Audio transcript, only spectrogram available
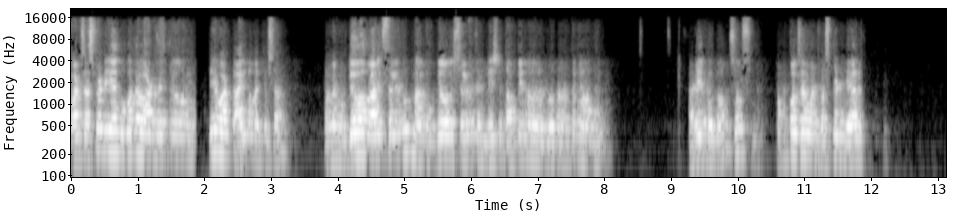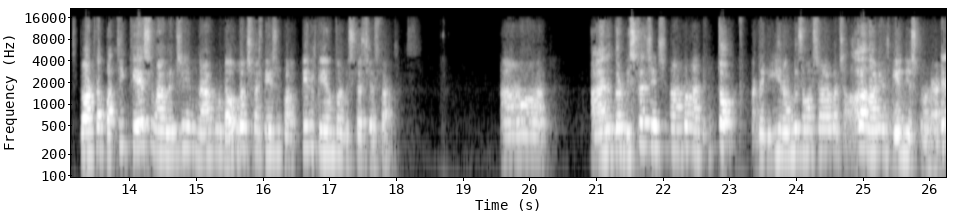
వాడిని సస్పెండ్ చేయకపోతే వాడు రేపు అదే వాడికి ఆయుధం అయితే సార్ ఉద్యోగం రాణిస్తలేదు నాకు ఉద్యోగం ఇస్తలేదు నేను చేసిన తప్పేమో అంటే మనం అడైపోతాం సో కంపల్సరీ వాడిని సస్పెండ్ చేయాలి. సో అట్లా ప్రతి కేసు నాకు నుంచి నాకు డౌట్ వచ్చిన కేసు ప్రతిదీ కేఎంతో డిస్కస్ చేస్తా. ఆయనతో డిస్కస్ చేసిన దాంట్లో నాకు ఎంతో అంటే ఈ రెండు సంవత్సరాల్లో చాలా నాలెడ్జ్ గెయిన్ చేసుకున్నాను అంటే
